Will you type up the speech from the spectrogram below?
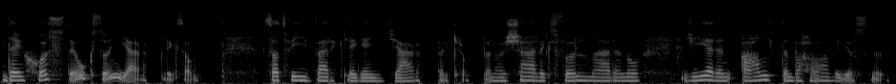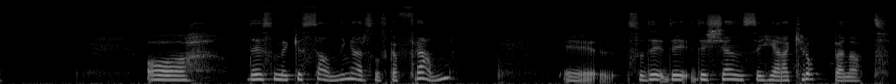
Den skjuts, det är också en hjälp liksom. Så att vi verkligen hjälper kroppen och är kärleksfull med den och ger den allt den behöver just nu. Och det är så mycket sanningar som ska fram. Eh, så det, det, det känns i hela kroppen att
